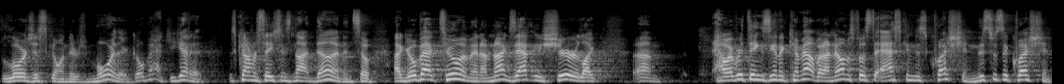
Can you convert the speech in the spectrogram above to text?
the Lord's just going, there's more there. Go back. You got to, this conversation's not done. And so I go back to him and I'm not exactly sure like um, how everything's going to come out, but I know I'm supposed to ask him this question. This was a question.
